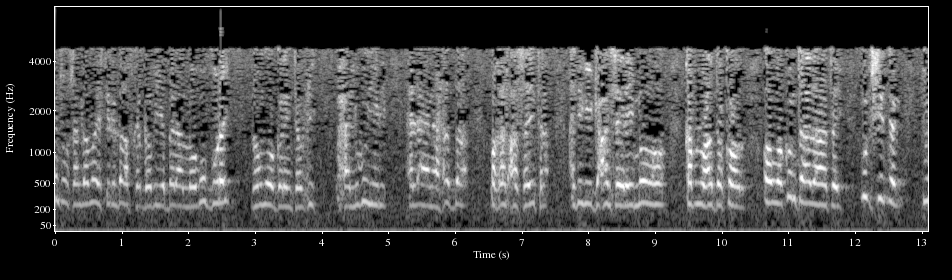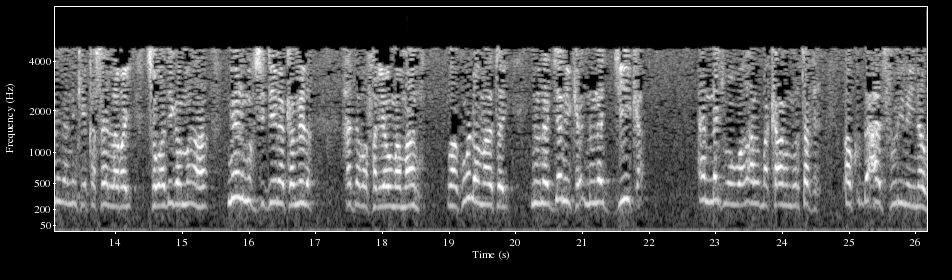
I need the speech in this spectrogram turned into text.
intuusan dhamaystirin ba afka dhoobiyo balaa loogu guray looma ogolayn tawxiid waxaa lagu yidhi alaana hadda waqad casayta adigii gacan sayray ma aho qablu hadda ka hor oo wa kuntaad ahaatay mufsidan dunida ninkii qaseen labay sow adiga ma aha min almufsidiina kamida haddaba falyawma maanta waa kuu dhamaatay nunajanika nunajiika annajwa waa almakaanu murtafic waa ku bacaad furinaynaa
